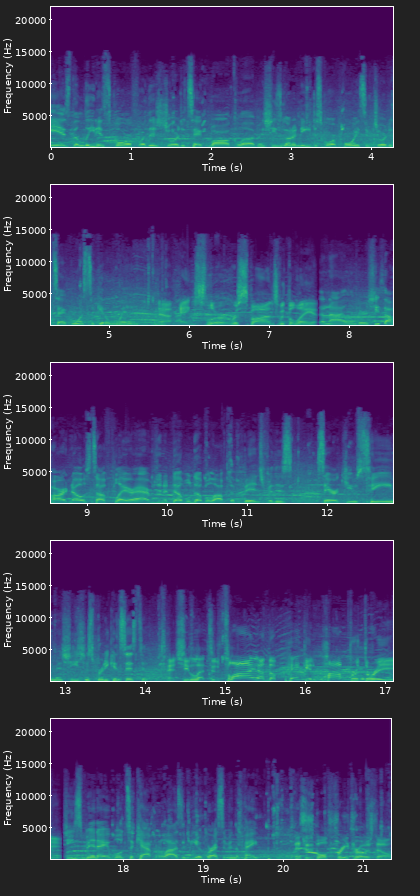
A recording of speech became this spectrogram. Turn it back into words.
is the leading scorer for this Georgia Tech ball club, and she's going to need to score points if Georgia Tech wants to get a win. Now, Engstler responds with the lay-in. An Islander. She's a hard-nosed, tough player, averaging a double-double off the bench for this Syracuse team, and she's just pretty consistent. And she lets it fly on the pick and pop for three. She's been able to capitalize and be aggressive in the paint. This is both free throws, though.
